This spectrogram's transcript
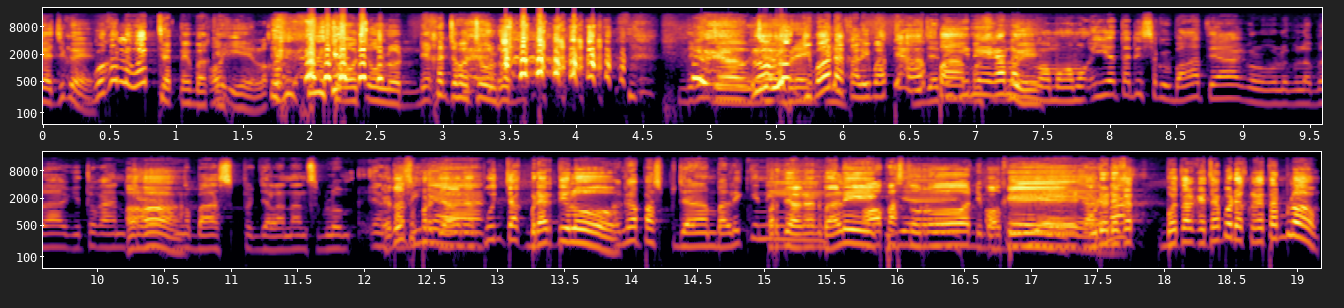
gak juga ya? Gua kan lewat chat nembaknya. Oh iya, lo kan cowok culun, dia kan cowok culun. Lu, lu gimana kalimatnya apa? jadi gini kan gue? lagi ngomong-ngomong iya tadi seru banget ya kalau bla bla bla gitu kan kayak Heeh. ngebahas perjalanan sebelum yang Itu tadinya perjalanan puncak berarti lo. enggak pas perjalanan baliknya nih Perjalanan balik. Oh pas Iya. turun di Oke, mobil. Iya, udah karena- dekat botol kecap udah kelihatan belum?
